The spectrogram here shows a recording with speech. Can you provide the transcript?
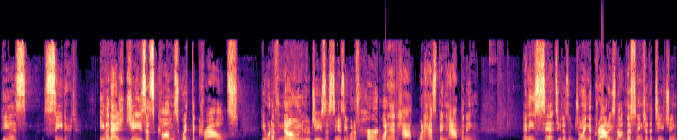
he is seated. Even as Jesus comes with the crowds, he would have known who Jesus is. He would have heard what, had hap- what has been happening. And he sits. He doesn't join the crowd. He's not listening to the teaching.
